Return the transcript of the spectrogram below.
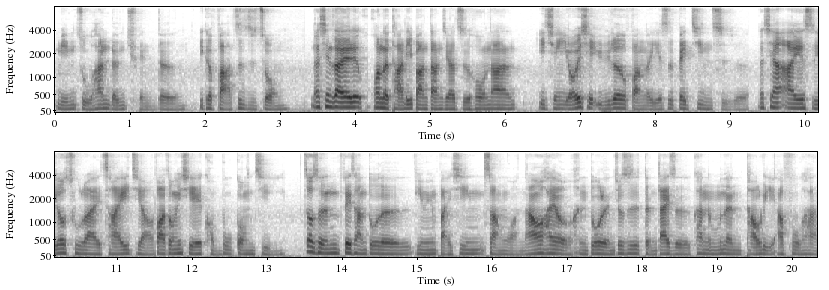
民主和人权的一个法治之中。那现在换了塔利班当家之后，那以前有一些娱乐反而也是被禁止了。那现在 IS 又出来插一脚，发动一些恐怖攻击。造成非常多的平民百姓伤亡，然后还有很多人就是等待着看能不能逃离阿富汗。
